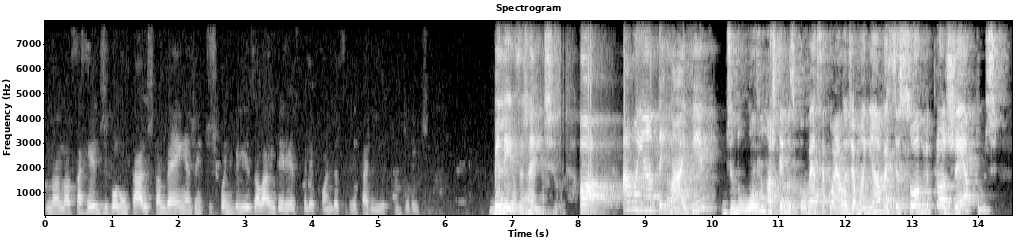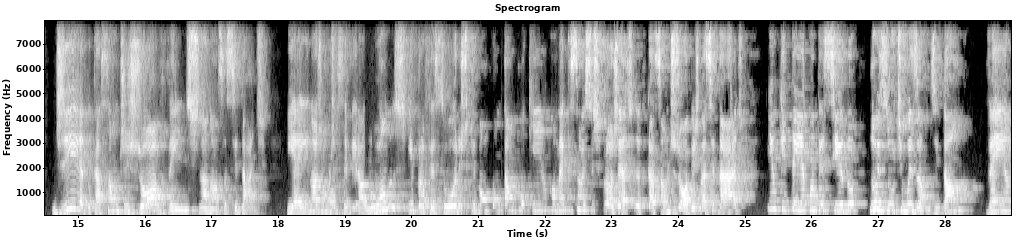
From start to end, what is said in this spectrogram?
na, nossa rede de voluntários também, a gente disponibiliza lá o endereço, o telefone da secretaria, tudo direitinho. Beleza, gente. Ó, amanhã tem live de novo. Nós temos conversa com ela de amanhã, vai ser sobre projetos de educação de jovens na nossa cidade. E aí nós vamos receber alunos e professores que vão contar um pouquinho como é que são esses projetos de educação de jovens na cidade e o que tem acontecido nos últimos anos. Então, venham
